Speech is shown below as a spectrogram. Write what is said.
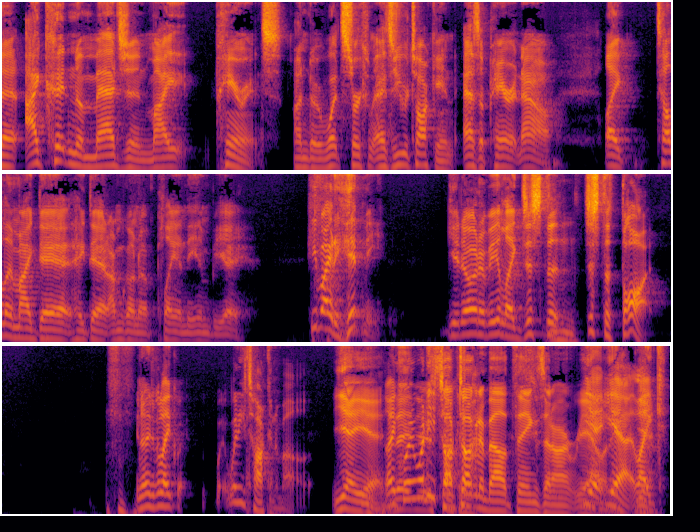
That I couldn't imagine my parents under what circumstances, as you were talking as a parent now, like telling my dad, hey, dad, I'm going to play in the NBA. He might have hit me. You know what I mean? Like just the, Mhm. just the thought, you know, he'd be like, what, what are you talking about? Yeah, yeah. Like, what- what are you talking talking about? things that aren't reality. Yeah. Yeah. Like,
